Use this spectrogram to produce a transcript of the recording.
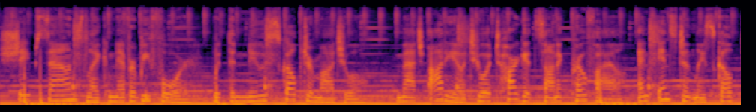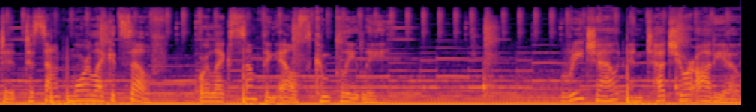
Shape sounds like never before with the new Sculptor module. Match audio to a target sonic profile and instantly sculpt it to sound more like itself or like something else completely. Reach out and touch your audio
